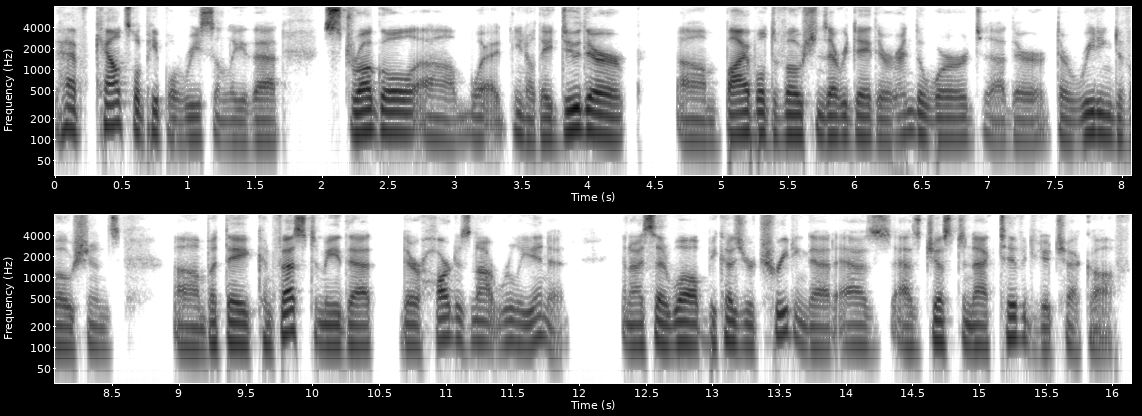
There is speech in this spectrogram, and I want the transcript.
have counseled people recently that struggle. Um, where, you know, they do their um, Bible devotions every day. They're in the Word. Uh, they're they're reading devotions, um, but they confess to me that their heart is not really in it. And I said, well, because you're treating that as as just an activity to check off.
